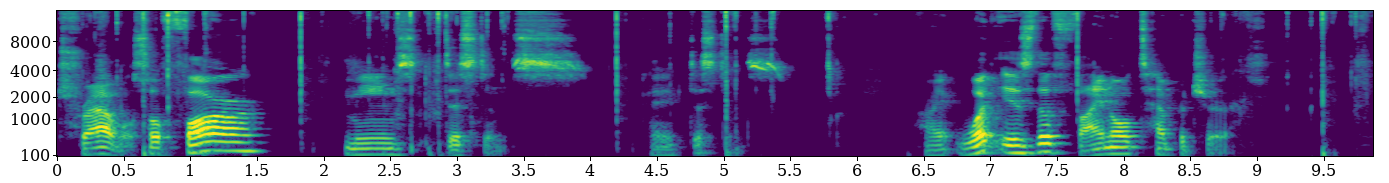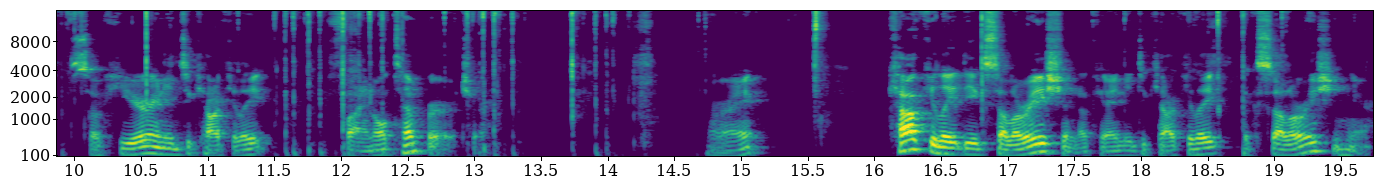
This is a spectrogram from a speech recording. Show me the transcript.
travel? So far means distance. Okay, distance. All right, what is the final temperature? So here I need to calculate final temperature. All right. Calculate the acceleration. Okay, I need to calculate acceleration here.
